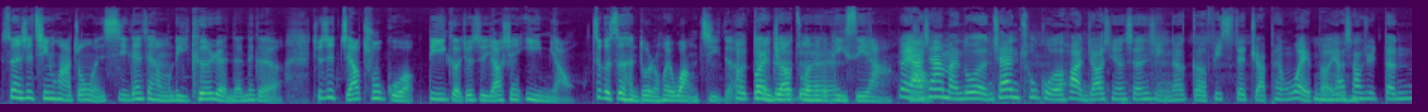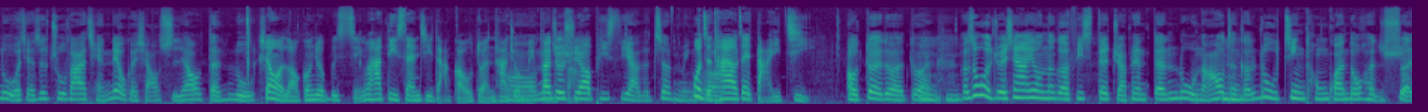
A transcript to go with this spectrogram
虽然是清华中文系，但是很理科人的那个，就是只要出国，第一个就是要先疫苗。这个是很多人会忘记的，不然你就要做那个 PCR。对啊，现在蛮多人。现在出国的话，你就要先申请那个 Visit Japan Web，要上去登录，而且是出发前六个小时要登录。像我老公就不行，因为他第三季打高端，他就没，那就需要 PCR 的证明，或者他要再打一剂。哦，对对对，嗯嗯，可是我觉得现在用那个 Visit Japan 登录，然后整个入境通关都很顺。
